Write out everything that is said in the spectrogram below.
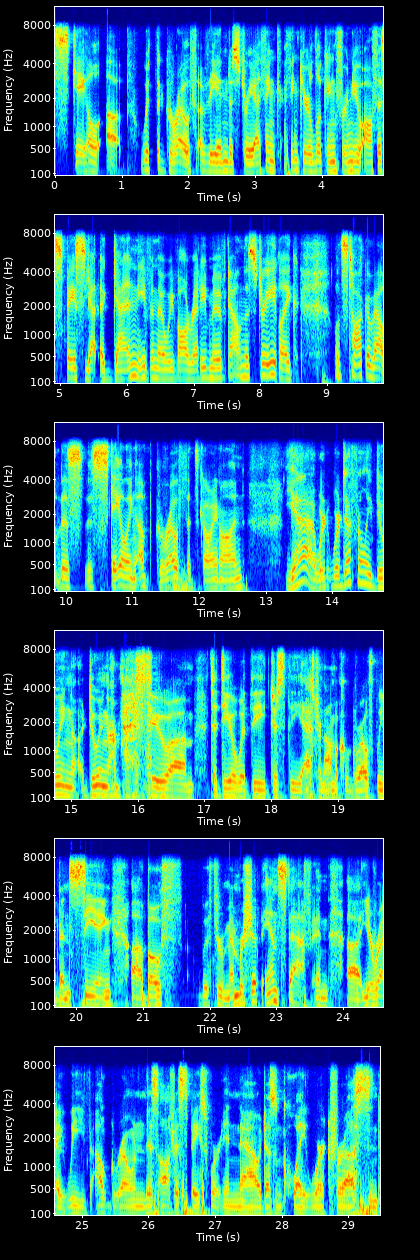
Scale up with the growth of the industry. I think I think you're looking for new office space yet again, even though we've already moved down the street. Like, let's talk about this this scaling up growth that's going on. Yeah, we're we're definitely doing doing our best to um, to deal with the just the astronomical growth we've been seeing, uh, both through membership and staff. And uh, you're right, we've outgrown this office space we're in now. It doesn't quite work for us, and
